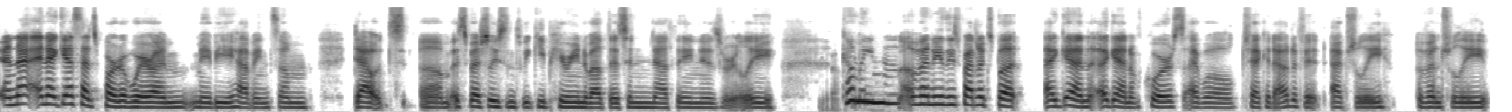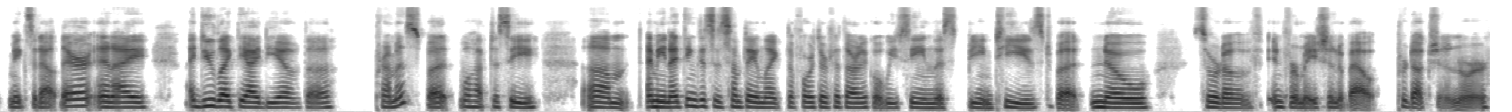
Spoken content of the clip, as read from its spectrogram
And that, and I guess that's part of where I'm maybe having some doubts, um, especially since we keep hearing about this and nothing is really yeah. coming of any of these projects. But again, again, of course, I will check it out if it actually eventually makes it out there. And I, I do like the idea of the premise, but we'll have to see. Um, I mean, I think this is something like the fourth or fifth article we've seen this being teased, but no sort of information about production or,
